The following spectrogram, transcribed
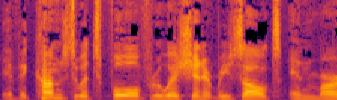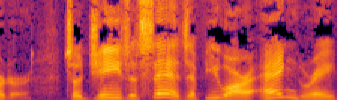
if it comes to its full fruition, it results in murder. So Jesus says if you are angry,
